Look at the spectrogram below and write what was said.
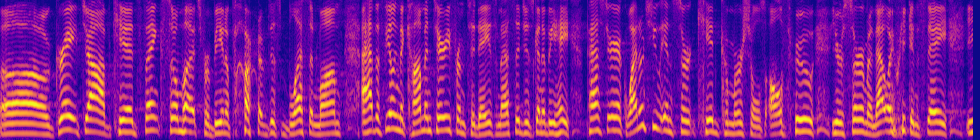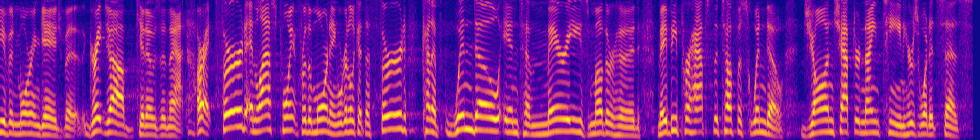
Oh, great job, kids. Thanks so much for being a part of just blessing moms. I have a feeling the commentary from today's message is going to be hey, Pastor Eric, why don't you insert kid commercials all through your sermon? That way we can stay even more engaged. But great job, kiddos, in that. All right, third and last point for the morning. We're going to look at the third kind of window into Mary's motherhood, maybe perhaps the toughest window. John chapter 19, here's what it says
